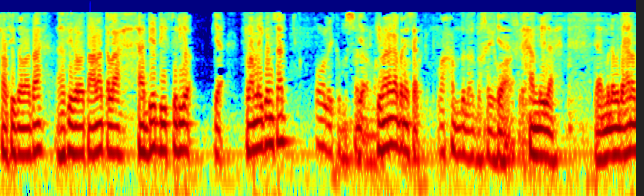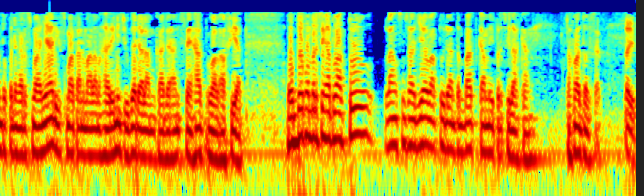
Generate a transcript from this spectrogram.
Hafizullah Ta'ala telah hadir di studio. Ya, Assalamualaikum Ustaz. Waalaikumsalam. Ya, gimana kabarnya Ustaz? Alhamdulillah berkhair. Ya, alhamdulillah. Dan mudah-mudahan untuk pendengar semuanya di kesempatan malam hari ini juga dalam keadaan sehat walafiat. Untuk mempersingkat waktu, langsung saja waktu dan tempat kami persilahkan. تفضل سعد طيب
